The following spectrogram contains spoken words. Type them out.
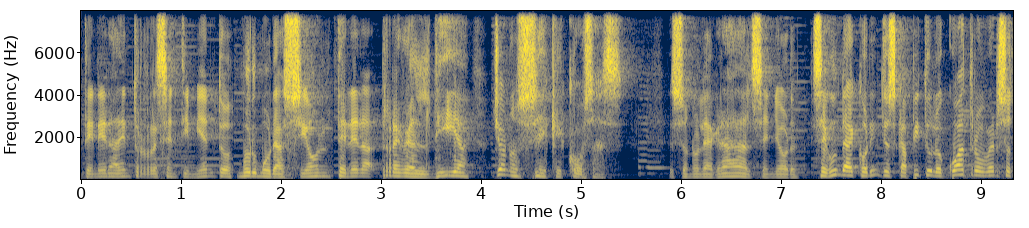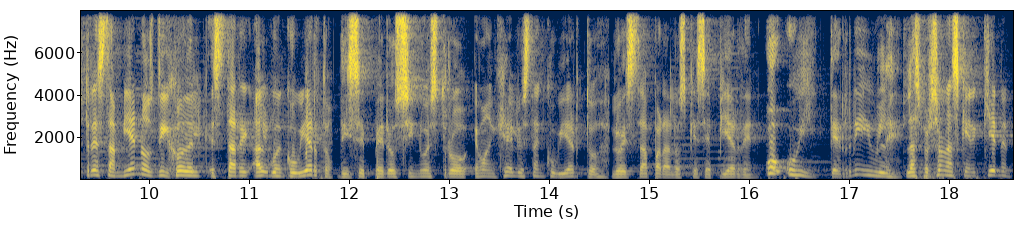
tener adentro resentimiento, murmuración, tener rebeldía, yo no sé qué cosas. Eso no le agrada al Señor. Segunda de Corintios capítulo 4, verso 3 también nos dijo del estar algo encubierto. Dice, pero si nuestro evangelio está encubierto, lo está para los que se pierden. uy, terrible. Las personas que quieren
